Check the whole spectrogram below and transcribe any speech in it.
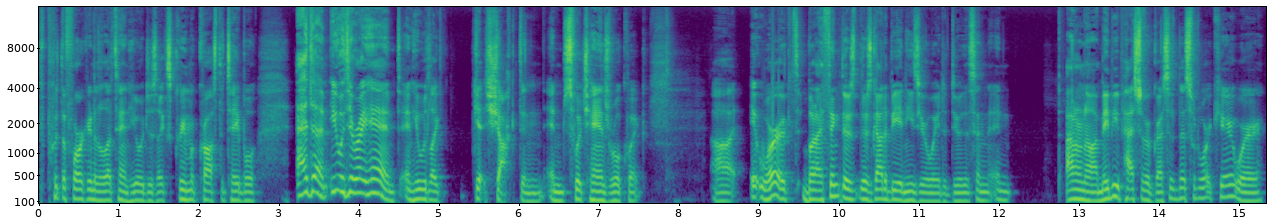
put the fork into the left hand he would just like scream across the table adam eat with your right hand! And he would like get shocked and and switch hands real quick uh, it worked, but I think there's there's got to be an easier way to do this, and and I don't know, maybe passive aggressiveness would work here, where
